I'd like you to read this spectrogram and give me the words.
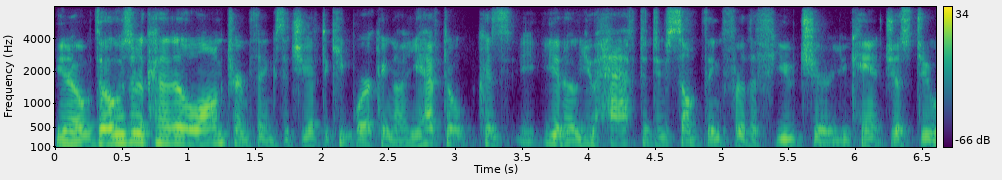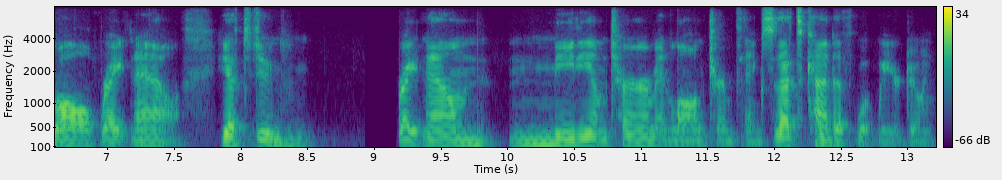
You know, those are kind of the long-term things that you have to keep working on. You have to, because, you know, you have to do something for the future. You can't just do all right now. You have to do right now, medium term and long term things. So that's kind of what we are doing.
